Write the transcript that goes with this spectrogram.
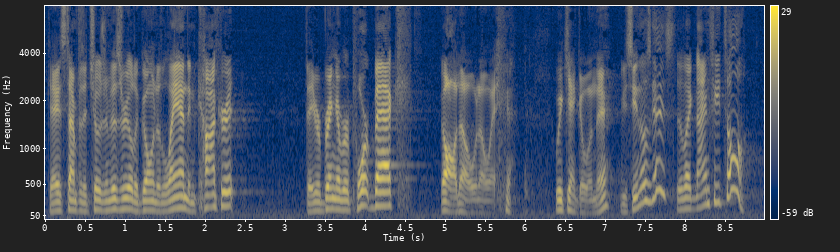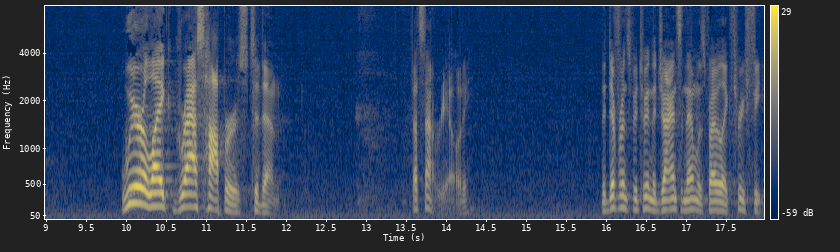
Okay, it's time for the children of Israel to go into the land and conquer it. They bring a report back. Oh, no, no way. we can't go in there. Have you seen those guys? They're like nine feet tall. We're like grasshoppers to them. That's not reality. The difference between the giants and them was probably like three feet.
